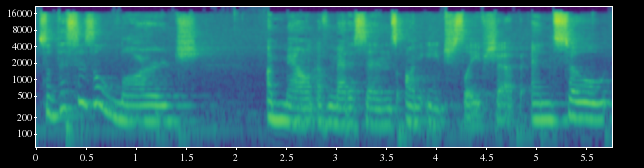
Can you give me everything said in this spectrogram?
So, this is a large amount of medicines on each slave ship. And so,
